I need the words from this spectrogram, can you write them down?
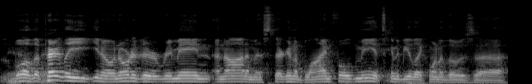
Well, apparently, you know, in order to remain anonymous, they're going to blindfold me. It's going to be like one of those. Uh,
